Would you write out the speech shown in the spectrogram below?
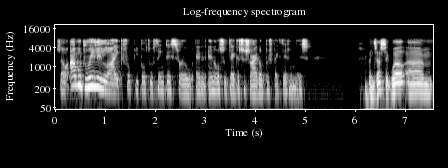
So I would really like for people to think this through and, and also take a societal perspective on this. Fantastic. Well, um,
